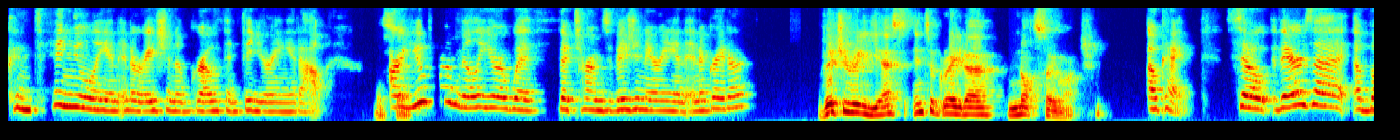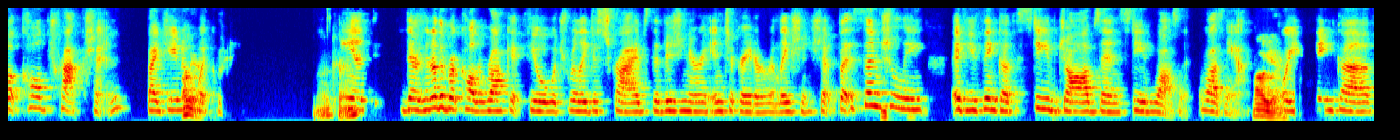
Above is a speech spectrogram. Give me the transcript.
continually an iteration of growth and figuring it out. Are you familiar with the terms visionary and integrator? Visionary, yes. Integrator, not so much. Okay. So there's a, a book called Traction by Gino oh, yeah. Wickman. Okay. And there's another book called Rocket Fuel, which really describes the visionary integrator relationship. But essentially, if you think of Steve Jobs and Steve Wozniak, oh, yeah. or you think of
